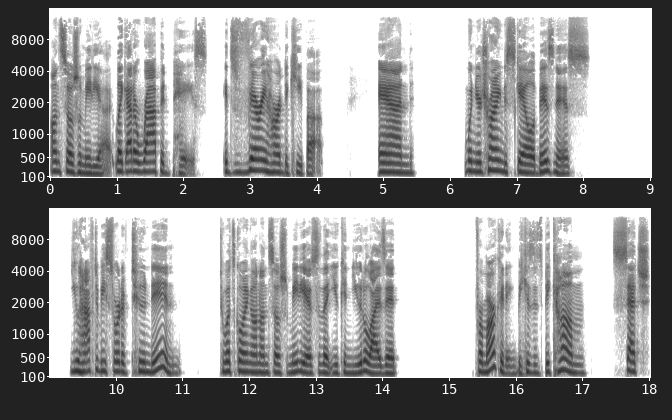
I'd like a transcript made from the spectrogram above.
on social media, like at a rapid pace. It's very hard to keep up. And when you're trying to scale a business, you have to be sort of tuned in to what's going on on social media so that you can utilize it for marketing because it's become such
